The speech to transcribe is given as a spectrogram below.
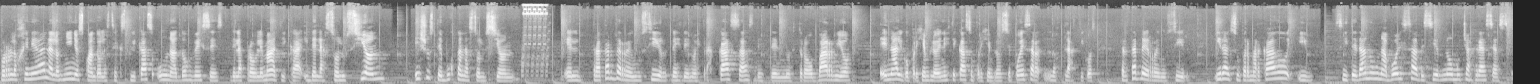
por lo general a los niños cuando les explicas una, dos veces de la problemática y de la solución, ellos te buscan la solución. El tratar de reducir desde nuestras casas, desde nuestro barrio, en algo, por ejemplo, en este caso, por ejemplo, se puede ser los plásticos, tratar de reducir, ir al supermercado y si te dan una bolsa, decir no, muchas gracias,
